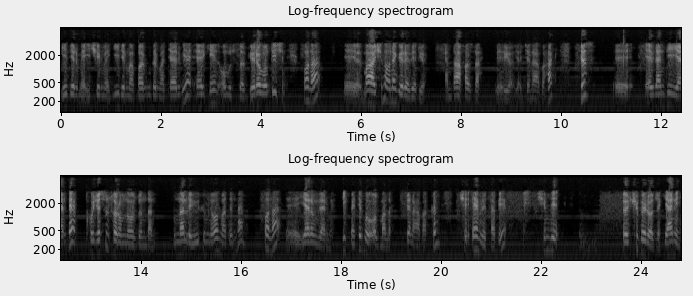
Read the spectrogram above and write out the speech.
yedirme, içirme, giydirme, barındırma, terbiye erkeğin omuzunda görev olduğu için ona e, maaşını ona göre veriyor. Yani daha fazla veriyor Cenab-ı Hak. Kız e, evlendiği yerde kocası sorumlu olduğundan, bunlarla yükümlü olmadığından ona e, yarım verme. Hikmeti bu olmalı. Cenab-ı Hakk'ın şey, emri tabii. Şimdi ölçü böyle olacak. Yani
